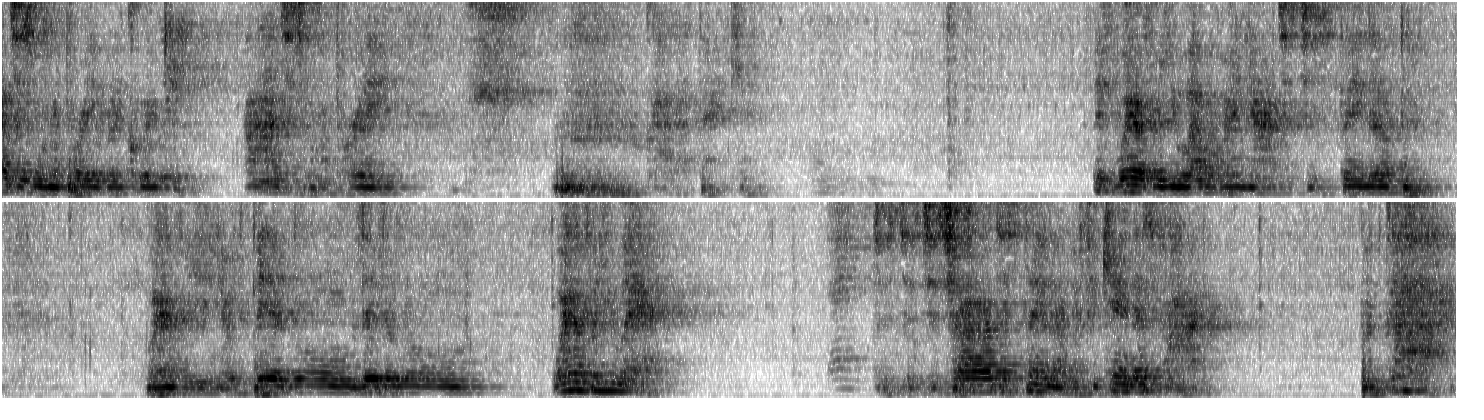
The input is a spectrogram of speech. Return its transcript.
I, just want to pray real quick. I just want to pray. God, I thank you. If wherever you are right now, just, just stand up. Wherever you're in your bedroom, living room, wherever you at. Just, just, just try to stand up. If you can, that's fine. But God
